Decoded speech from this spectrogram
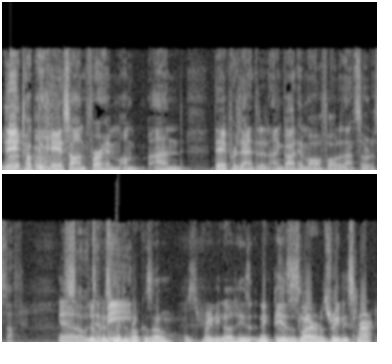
They Yeah. took the case on for him, um, and they presented it and got him off all of that sort of stuff. Yeah, so Lucas to me, Middlebrook as well was really good. He's, Nick Diaz's lawyer was really smart.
